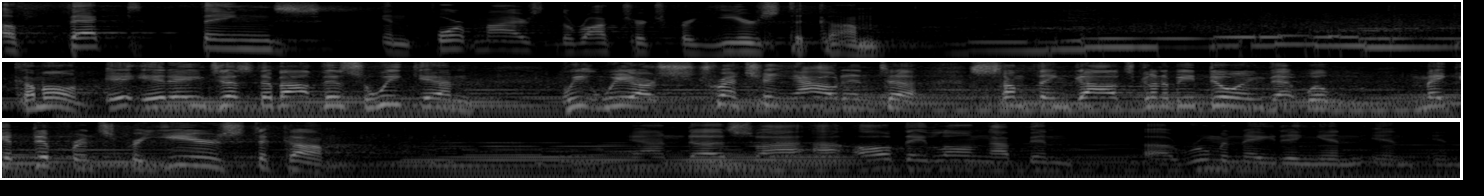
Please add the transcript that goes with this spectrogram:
affect things in Fort Myers and the Rock Church for years to come. Come on, it, it ain't just about this weekend. We, we are stretching out into something God's gonna be doing that will make a difference for years to come. And uh, so I, I, all day long I've been uh, ruminating in, in, in,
